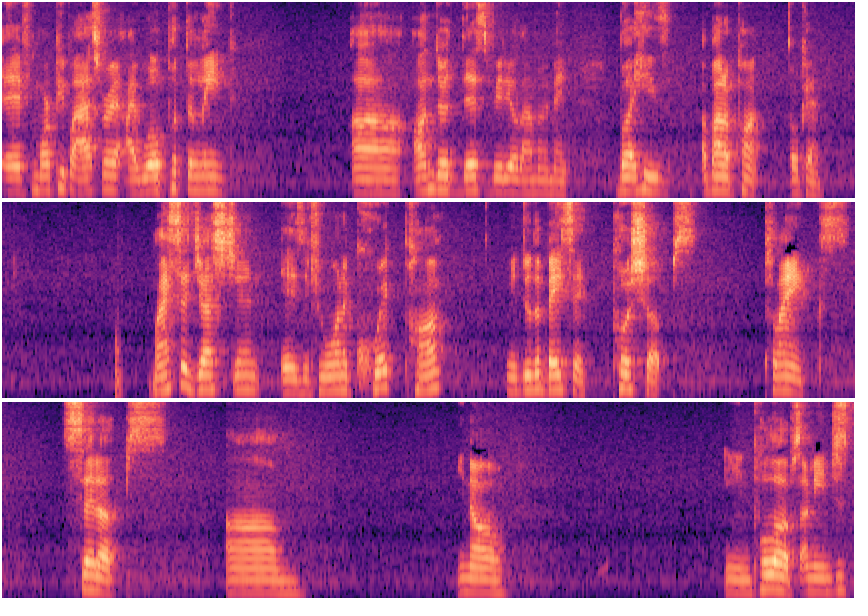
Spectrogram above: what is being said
if more people ask for it, I will put the link uh, under this video that I'm going to make. But he's about a punt. Okay. My suggestion is if you want a quick pump, mean, do the basic push-ups, planks, sit-ups, um, you know, in pull-ups. I mean, just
